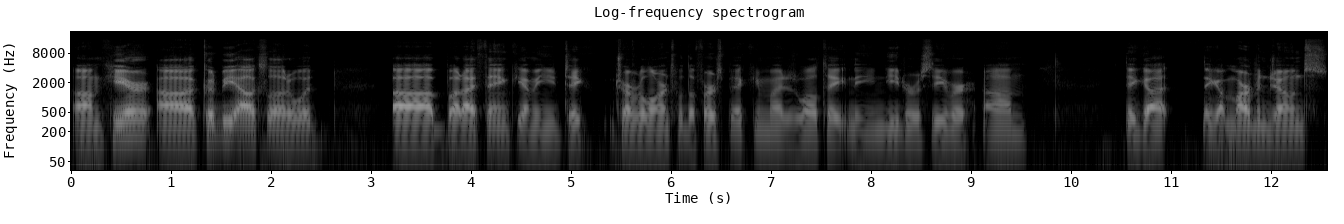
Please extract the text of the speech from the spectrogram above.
Um, here, uh, could be Alex Leatherwood. Uh, but I think I mean you take Trevor Lawrence with the first pick, you might as well take the need a receiver. Um, they got they got Marvin Jones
